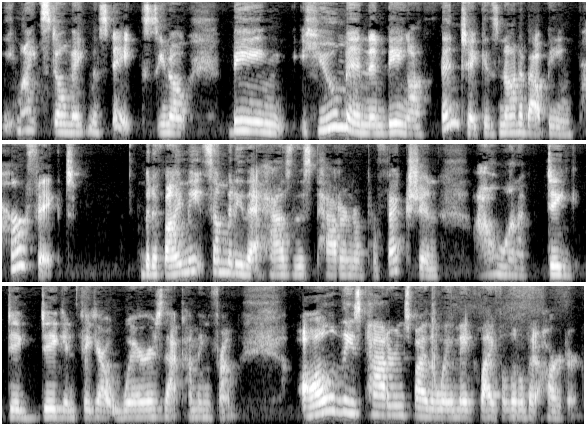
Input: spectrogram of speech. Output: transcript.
we might still make mistakes. You know, being human and being authentic is not about being perfect. But if I meet somebody that has this pattern of perfection, I want to dig, dig, dig and figure out where is that coming from. All of these patterns, by the way, make life a little bit harder.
